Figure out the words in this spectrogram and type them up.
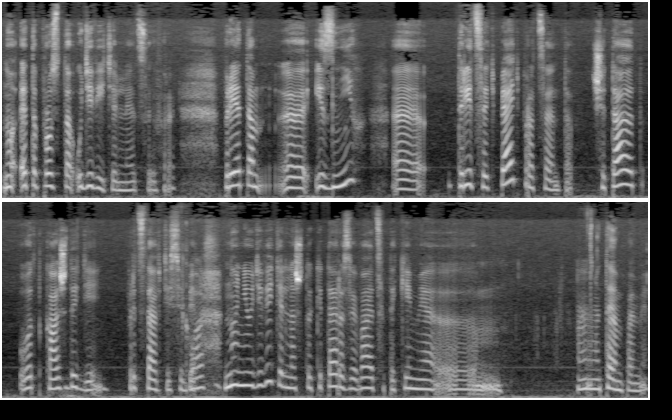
Но это просто удивительные цифры. При этом э, из них э, 35% читают вот каждый день. Представьте себе. Класс. Но неудивительно, что Китай развивается такими э, темпами.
